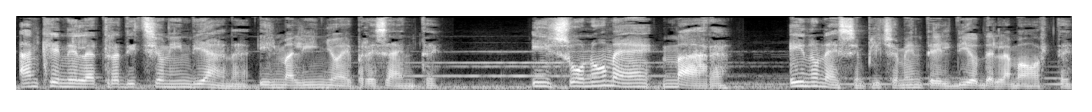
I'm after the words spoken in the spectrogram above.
Anche nella tradizione indiana il maligno è presente. Il suo nome è Mara e non è semplicemente il dio della morte,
